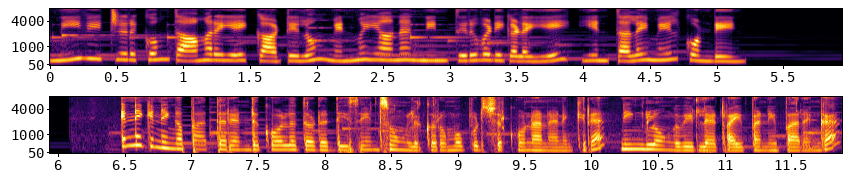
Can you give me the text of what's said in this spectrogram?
நீ வீற்றிருக்கும் தாமரையை காட்டிலும் மென்மையான நின் திருவடிகளையே என் தலைமேல் கொண்டேன். இன்றைக்கி நீங்கள் பார்த்த ரெண்டு கோலத்தோட டிசைன்ஸும் உங்களுக்கு ரொம்ப பிடிச்சிருக்கும்னு நான் நினைக்கிறேன். நீங்களும் உங்கள் வீட்டில் ட்ரை பண்ணி பாருங்கள்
